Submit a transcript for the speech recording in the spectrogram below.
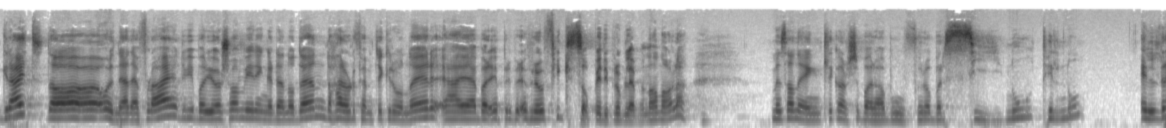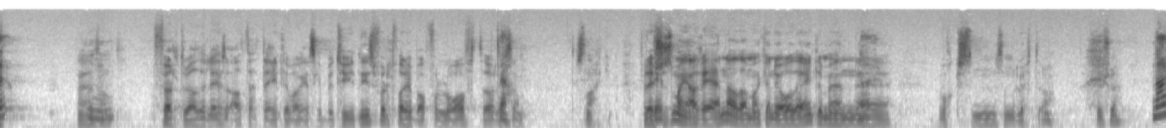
greit, da ordner jeg det for deg'. Vi bare gjør sånn, vi ringer den og den. Her har du 50 kroner. Jeg, jeg, bare, jeg prøver å fikse opp i de problemene han har. da Mens han egentlig kanskje bare har behov for å bare si noe til noen. Eldre. ja, sant? Følte du at, det, liksom- at dette egentlig var ganske betydningsfullt Var det bare å få lov til å Ja. liksom, snakke? For det er ikke så mange arenaer der man kan gjøre det egentlig men... en eh, voksen som lytter. da. Det er ikke det? Nei,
